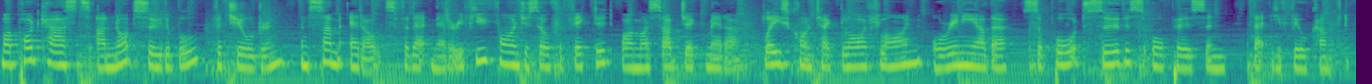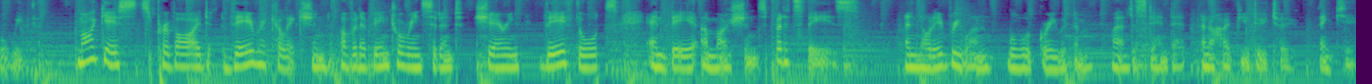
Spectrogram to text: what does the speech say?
My podcasts are not suitable for children and some adults for that matter. If you find yourself affected by my subject matter, please contact Lifeline or any other support service or person that you feel comfortable with. My guests provide their recollection of an event or incident, sharing their thoughts and their emotions, but it's theirs. And not everyone will agree with them. I understand that, and I hope you do too. Thank you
